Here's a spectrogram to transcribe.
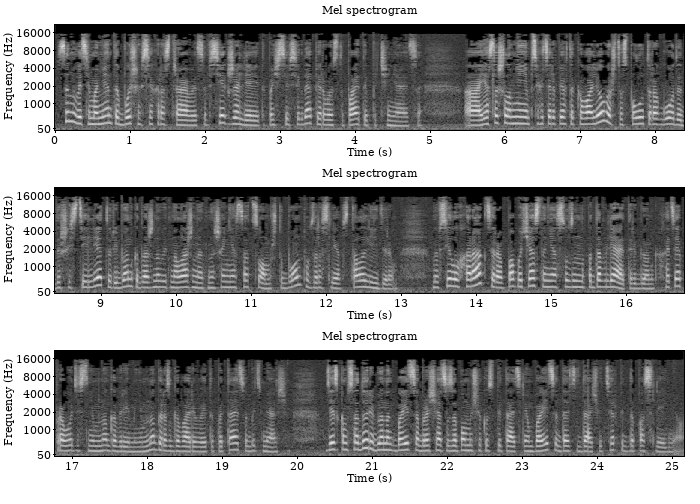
Сын в эти моменты больше всех расстраивается, всех жалеет почти всегда первый выступает и подчиняется. А, Я слышала мнение психотерапевта Ковалева, что с полутора года до шести лет у ребенка должны быть налажены отношения с отцом, чтобы он, повзрослев, стал лидером. Но в силу характера папа часто неосознанно подавляет ребенка, хотя и проводит с ним много времени, много разговаривает и пытается быть мягче. В детском саду ребенок боится обращаться за помощью к воспитателям, боится дать сдачу, терпит до последнего.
